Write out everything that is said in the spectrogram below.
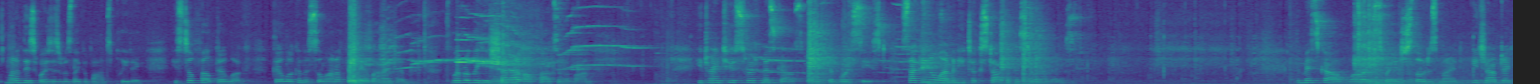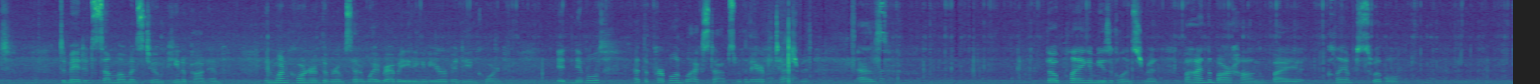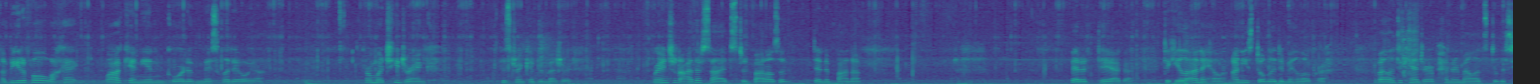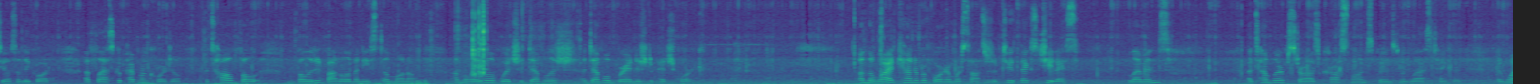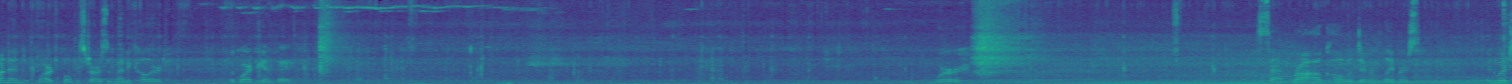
one of these voices was like Yvonne's, pleading. He still felt their look, their look in the Salón Ofélia behind him. Deliberately he shut out all thoughts of Yvonne. He drank two swift mezcals. The voice ceased. Sucking a lemon, he took stock of his surroundings. The mezcal, while it assuaged, slowed his mind. Each object demanded some moments to impede upon him. In one corner of the room sat a white rabbit eating an ear of Indian corn. It nibbled at the purple and black stops with an air of detachment, as though playing a musical instrument. Behind the bar hung by clamped swivel a beautiful Oaxacan gourd of mezcla de olla, from which he drank, his drink had been measured. Ranged on either side stood bottles of Denipana, Berreteaga, Tequila Anejo, Anis Doble de Mejilocra, a violet decanter of Henry Mallet's Deliciosa Licor, a flask of peppermint cordial, a tall vol voluted bottle of Anis del Mono, on the label of which a devilish a devil brandished a pitchfork. On the wide counter before him were saucers of toothpicks, chiles, lemons, a tumbler of straws, crossed long spoons in a glass tankard. At one end, large bulbous jars of many-colored aguardiente. were set raw alcohol with different flavors in which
